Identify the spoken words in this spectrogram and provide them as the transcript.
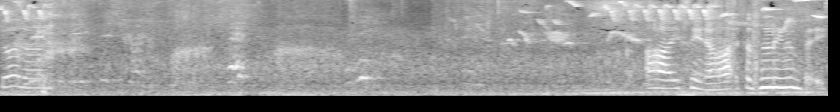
Jordan. Ah, oh, you've seen it, right? It's a lemon bee.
